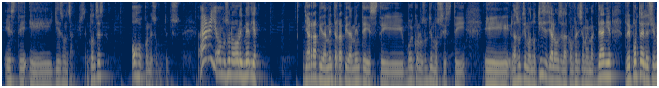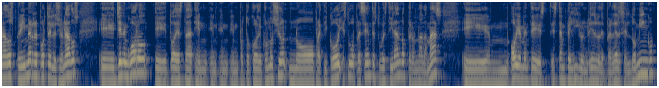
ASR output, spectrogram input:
este eh, Jason Sanders. Entonces, ojo con eso, muchachos. Ah, llevamos una hora y media. Ya rápidamente, rápidamente, este, voy con los últimos, este, eh, las últimas noticias. Ya hablamos de la conferencia de Mike McDaniel. Reporte de lesionados, primer reporte de lesionados. Eh, Jalen Waddle eh, todavía está en, protocolo de conmoción, no practicó hoy, estuvo presente, estuvo estirando, pero nada más. Eh, obviamente está en peligro, en riesgo de perderse el domingo.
